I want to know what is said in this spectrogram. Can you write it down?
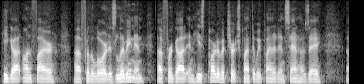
he got on fire. Uh, for the Lord, is living and uh, for God, and he's part of a church plant that we planted in San Jose uh,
